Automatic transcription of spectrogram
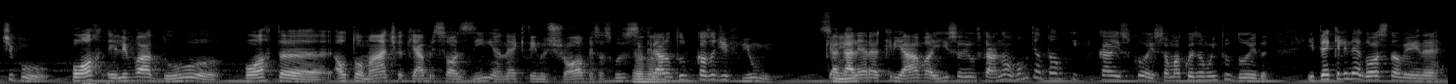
Tipo, por... elevador, porta automática que abre sozinha, né? Que tem no shopping, essas coisas se Aham. criaram tudo por causa de filme. Que a Sim. galera criava isso e os caras, não, vamos tentar ficar isso, isso é uma coisa muito doida. E tem aquele negócio também, né?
